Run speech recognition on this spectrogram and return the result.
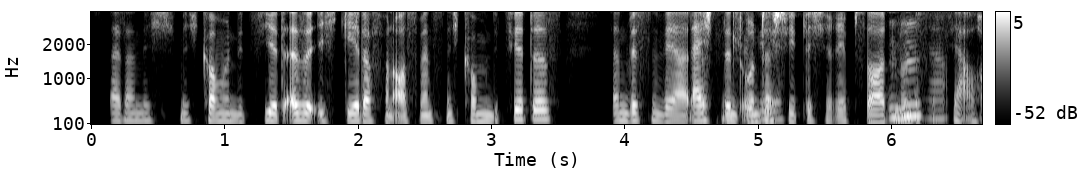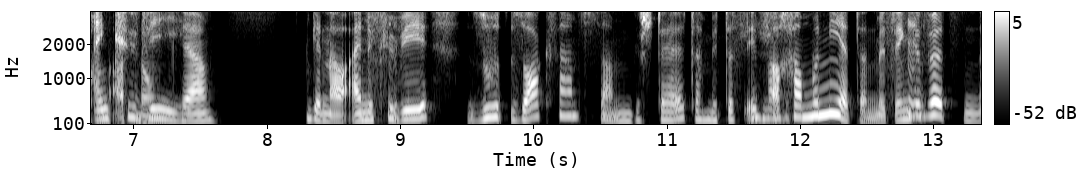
Ist leider nicht, nicht kommuniziert. Also ich gehe davon aus, wenn es nicht kommuniziert ist, dann wissen wir, Vielleicht das sind Cuvée. unterschiedliche Rebsorten Mhm. und das Ja. ist ja auch Ein in Ordnung. Cuvée. Ja. Genau, eine Cuvée so, sorgsam zusammengestellt, damit das eben auch harmoniert dann mit den Gewürzen.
